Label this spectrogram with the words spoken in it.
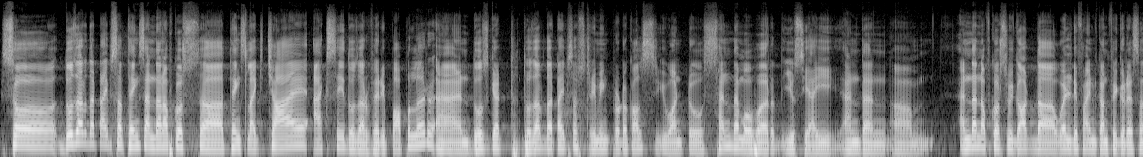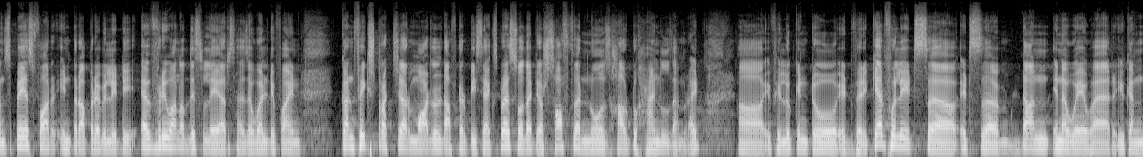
So those are the types of things, and then of course uh, things like CHI, AXI, those are very popular, and those get those are the types of streaming protocols you want to send them over UCIe, and then um, and then of course we got the well-defined configuration space for interoperability. Every one of these layers has a well-defined config structure modeled after PCI Express so that your software knows how to handle them, right? Uh, if you look into it very carefully, it's uh, it's uh, done in a way where you can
